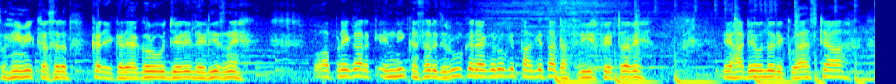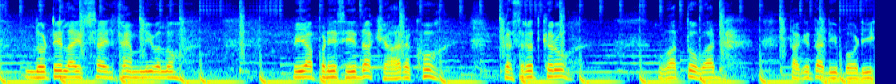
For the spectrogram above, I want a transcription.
ਤੁਸੀਂ ਵੀ ਕਸਰਤ ਘਰੇ ਕਰਿਆ ਕਰੋ, ਜਿਹੜੇ ਲੇਡੀਜ਼ ਨੇ, ਉਹ ਆਪਣੇ ਘਰ ਇੰਨੀ ਕਸਰਤ ਜ਼ਰੂਰ ਕਰਿਆ ਕਰੋ ਕਿ ਤਾਂ ਕਿ ਤੁਹਾਡਾ ਸਰੀਰ ਫਿੱਟ ਰਵੇ। ਇਹ ਸਾਡੇ ਵੱਲੋਂ ਰਿਕੁਐਸਟ ਆ, ਲੋਟੇ ਲਾਈਫ ਸਟਾਈਲ ਫੈਮਿਲੀ ਵੱਲੋਂ ਵੀ ਆਪਣੇ ਸਿਹਤ ਦਾ ਖਿਆਲ ਰੱਖੋ, ਕਸਰਤ ਕਰੋ, ਵੱਧ ਤੋਂ ਵੱਧ ਤਾਂ ਕਿ ਤੁਹਾਡੀ ਬਾਡੀ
